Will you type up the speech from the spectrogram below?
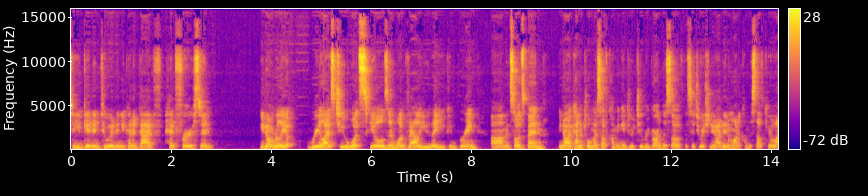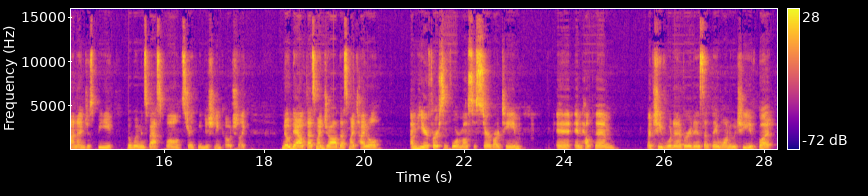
till you get into it and you kind of dive head first and you don't really realize too what skills and what value that you can bring. Um, and so it's been you know, I kind of told myself coming into it too, regardless of the situation, you know, I didn't want to come to South Carolina and just be the women's basketball strength and conditioning coach. Like, no doubt that's my job, that's my title. I'm here first and foremost to serve our team and, and help them achieve whatever it is that they want to achieve. But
